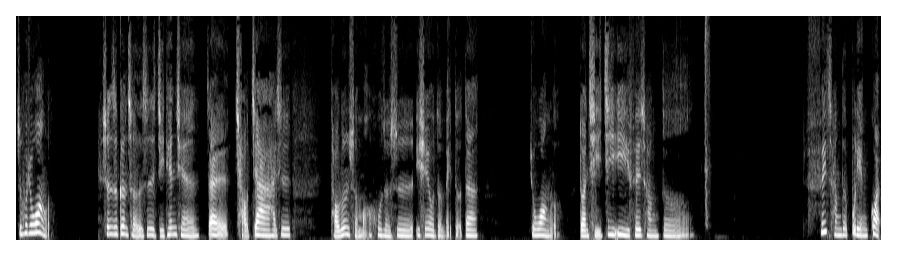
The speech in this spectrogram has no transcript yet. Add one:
之后就忘了。甚至更扯的是，几天前在吵架还是讨论什么，或者是一些有的没的，但就忘了。短期记忆非常的、非常的不连贯，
